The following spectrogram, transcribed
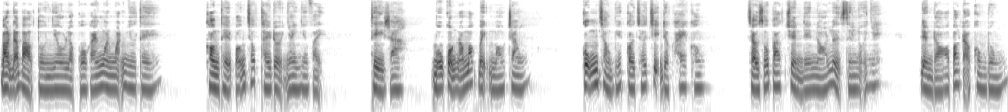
Bác đã bảo tôi nhiều là cô gái ngoan ngoãn như thế. Không thể bỗng chốc thay đổi nhanh như vậy. Thì ra, bố của nó mắc bệnh máu trắng. Cũng chẳng biết có chữa trị được hay không. Cháu giúp bác chuyển đến nó lời xin lỗi nhé. Điểm đó bác đã không đúng.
